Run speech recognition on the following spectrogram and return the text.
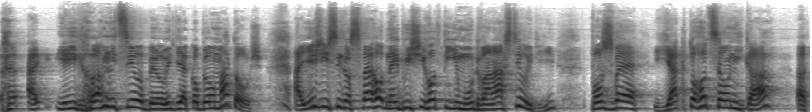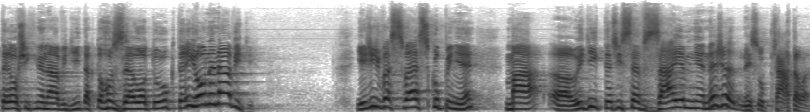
a jejich hlavní cíl byl lidi, jako byl Matouš. A Ježíš si do svého nejbližšího týmu 12 lidí pozve jak toho celníka, kterého všichni nenávidí, tak toho zelotu, který ho nenávidí. Ježíš ve své skupině má lidi, kteří se vzájemně, ne že nejsou přátelé,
